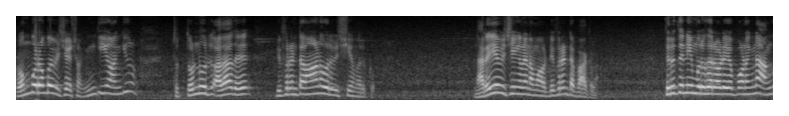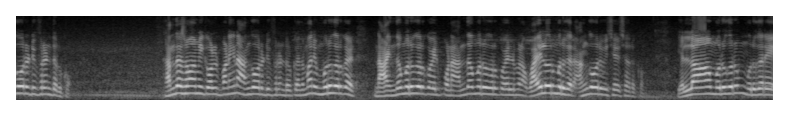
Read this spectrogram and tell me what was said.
ரொம்ப ரொம்ப விசேஷம். இங்கேயும் அங்கேயும் தொ- தொண்ணூறு அதாவது டிஃப்ரெண்ட்டான ஒரு விஷயம் இருக்கும். நிறைய விஷயங்களை நம்ம டிஃப்ரெண்ட்டை பார்க்கலாம். திருத்தணி முருகரோடைய போனீங்கன்னா அங்கே ஒரு டிஃப்ரெண்ட் இருக்கும். கந்தசுவாமி கோவில் போனீங்கன்னா அங்கே ஒரு டிஃப்ரெண்ட் இருக்கும். இந்த மாதிரி முருகர் கோயில் நான் இந்த முருகர் கோயில் போனேன் அந்த முருகர் கோயில் போனேன் வயலூர் முருகர் அங்கே ஒரு விசேஷம் இருக்கும். எல்லா முருகரும் முருகரே.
